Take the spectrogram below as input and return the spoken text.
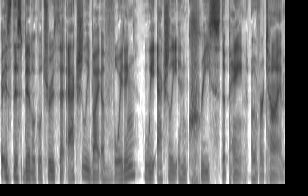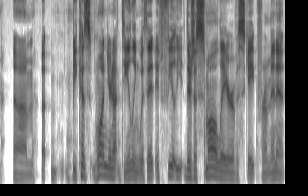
is this biblical truth that actually by avoiding we actually increase the pain over time. Um, uh, because one you're not dealing with it. It feel there's a small layer of escape for a minute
